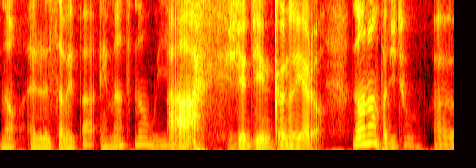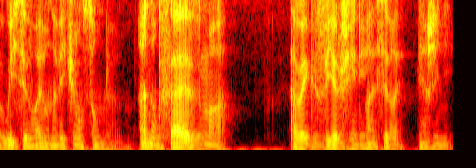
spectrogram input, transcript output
non, elle le savait pas, et maintenant, oui. Ah, j'ai dit une connerie alors. Non, non, pas du tout. Euh, oui, c'est vrai, on a vécu ensemble un an. 13 mois. Avec Virginie. Ouais, c'est vrai, Virginie.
